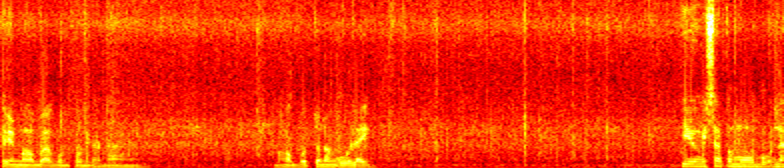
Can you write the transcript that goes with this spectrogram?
Ito yung mga bagong punla na mga buto ng gulay. Yung isa tumubo na.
